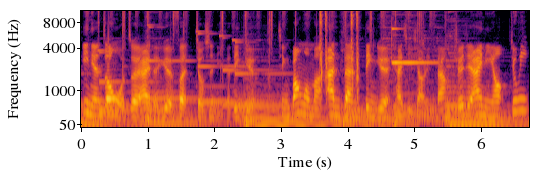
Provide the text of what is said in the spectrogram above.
一年中我最爱的月份就是你的订阅，请帮我们按赞、订阅、开启小铃铛。学姐爱你哦，啾咪。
